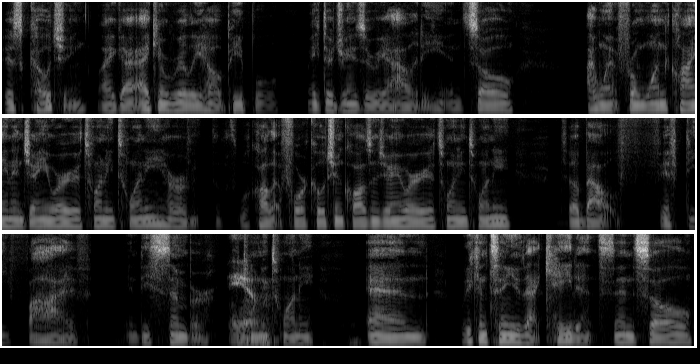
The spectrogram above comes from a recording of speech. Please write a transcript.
is coaching. Like I, I, can really help people make their dreams a reality. And so I went from one client in January of 2020, or we'll call it four coaching calls in January of 2020, to about 55 in December of 2020. And we continue that cadence. And so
